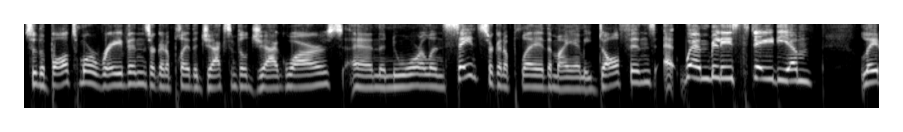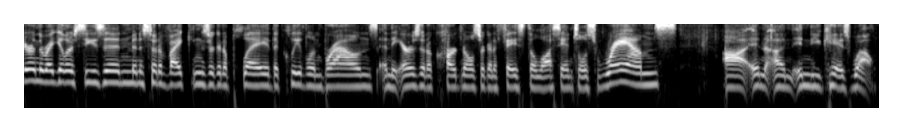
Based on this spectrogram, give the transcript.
So the Baltimore Ravens are going to play the Jacksonville Jaguars, and the New Orleans Saints are going to play the Miami Dolphins at Wembley Stadium. Later in the regular season, Minnesota Vikings are going to play the Cleveland Browns, and the Arizona Cardinals are going to face the Los Angeles Rams uh, in uh, in the UK as well.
